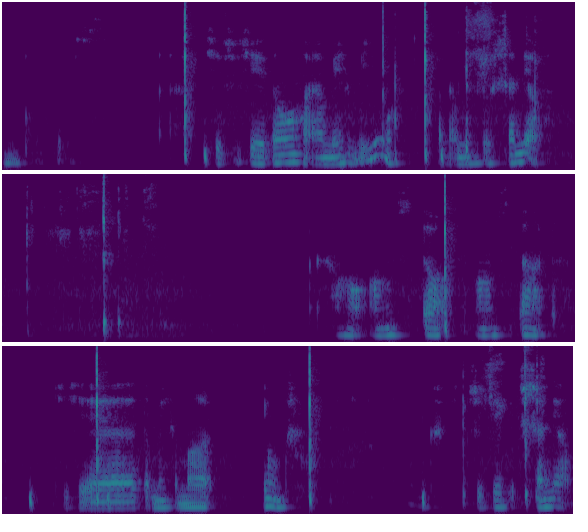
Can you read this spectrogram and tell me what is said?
？interface，其实这些都好像没什么用啊。把它们都删掉了，然后 on stop on start 这些都没什么用处，直接给删掉了。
